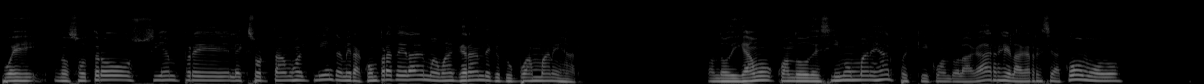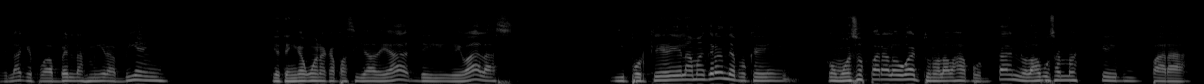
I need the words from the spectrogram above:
pues nosotros siempre le exhortamos al cliente, mira, cómprate el arma más grande que tú puedas manejar. Cuando digamos, cuando decimos manejar, pues que cuando la agarre, el agarre sea cómodo, ¿verdad? Que puedas ver las miras bien, que tenga buena capacidad de, de, de balas. ¿Y por qué la más grande? Porque como eso es para el hogar, tú no la vas a aportar, no la vas a usar más que para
